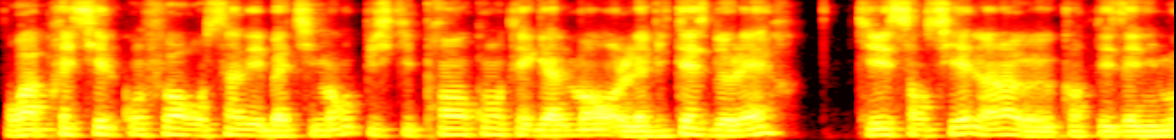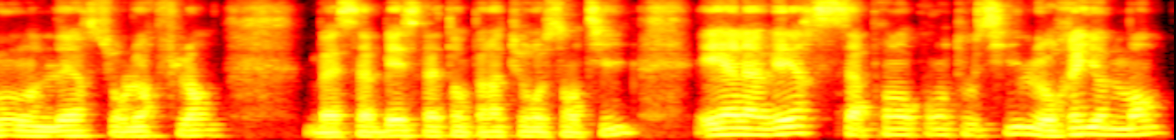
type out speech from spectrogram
pour apprécier le confort au sein des bâtiments, puisqu'il prend en compte également la vitesse de l'air, qui est essentiel. Hein, euh, quand les animaux ont de l'air sur leur flanc, bah, ça baisse la température ressentie. Et à l'inverse, ça prend en compte aussi le rayonnement.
